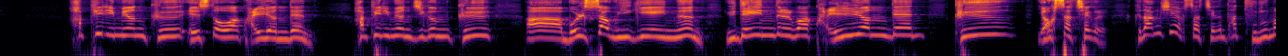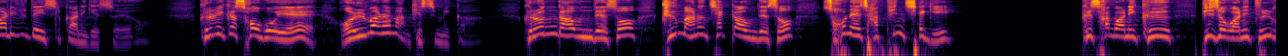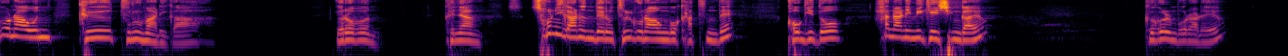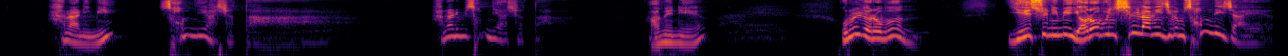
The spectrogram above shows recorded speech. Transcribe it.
하필이면 그 에스더와 관련된 하필이면 지금 그 아, 몰사 위기에 있는 유대인들과 관련된 그 역사책을 그 당시 역사책은 다 두루마리로 돼 있을 거 아니겠어요. 그러니까 서고에 얼마나 많겠습니까? 그런 가운데서 그 많은 책 가운데서 손에 잡힌 책이 그 사관이 그 비서관이 들고 나온 그 두루마리가 여러분 그냥 손이 가는 대로 들고 나온 것 같은데 거기도 하나님이 계신가요? 그걸 뭐라 그래요? 하나님이 섭리하셨다. 하나님이 섭리하셨다. 아멘이에요? 오늘 여러분, 예수님이 여러분 신랑이 지금 섭리자예요.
